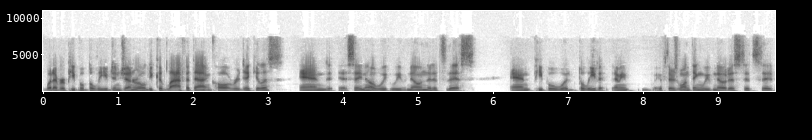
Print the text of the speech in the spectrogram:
whatever people believed in general. You could laugh at that and call it ridiculous and say, no, we, we've known that it's this. And people would believe it. I mean, if there's one thing we've noticed, it's that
